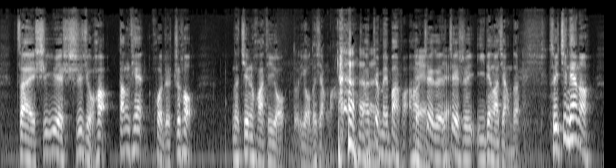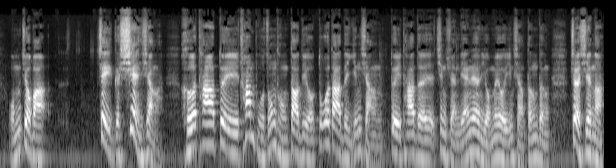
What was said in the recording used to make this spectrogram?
在十一月十九号当天或者之后，那今日话题有有的讲了，啊，这没办法啊，这个这是一定要讲的。所以今天呢，我们就把。这个现象啊，和他对川普总统到底有多大的影响，对他的竞选连任有没有影响等等，这些呢，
